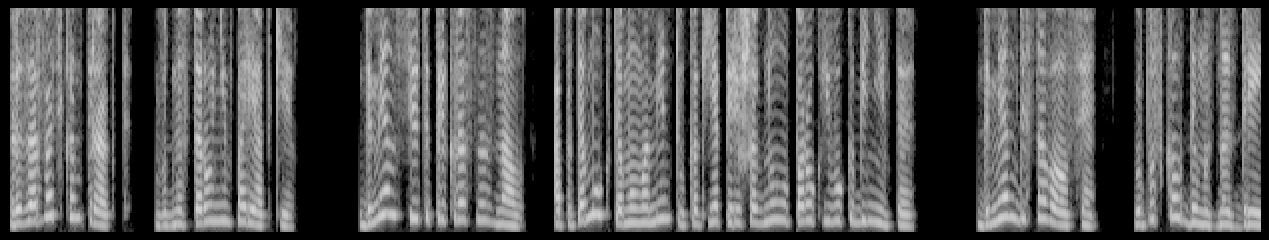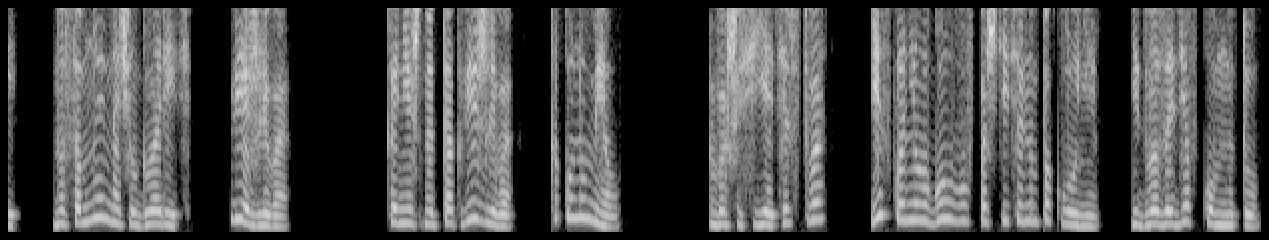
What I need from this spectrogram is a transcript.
разорвать контракт в одностороннем порядке. Дамиан все это прекрасно знал, а потому к тому моменту, как я перешагнула порог его кабинета, Дамиан бесновался, выпускал дым из ноздрей, но со мной начал говорить. Вежливо. Конечно, так вежливо, как он умел. «Ваше сиятельство?» Я склонила голову в почтительном поклоне, едва зайдя в комнату.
